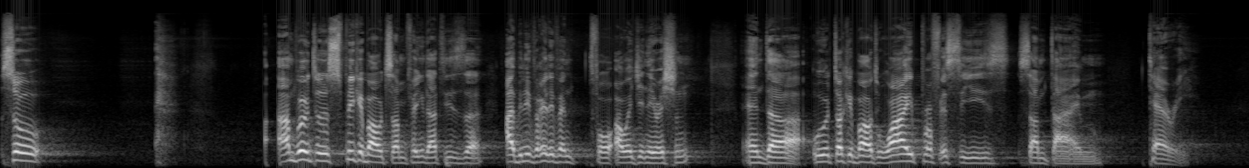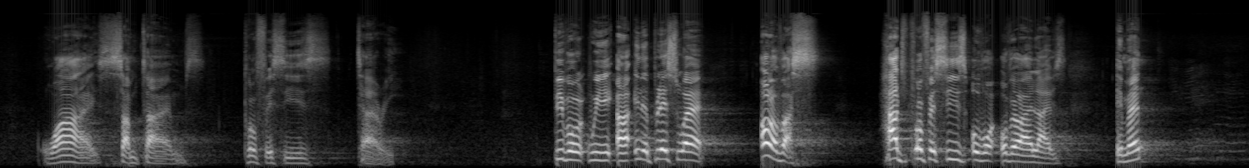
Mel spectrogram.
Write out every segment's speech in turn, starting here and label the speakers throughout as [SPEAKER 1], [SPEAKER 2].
[SPEAKER 1] So, I'm going to speak about something that is, uh, I believe, relevant for our generation. And uh, we will talk about why prophecies sometimes tarry. Why sometimes prophecies tarry. People, we are in a place where all of us had prophecies over, over our lives. Amen?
